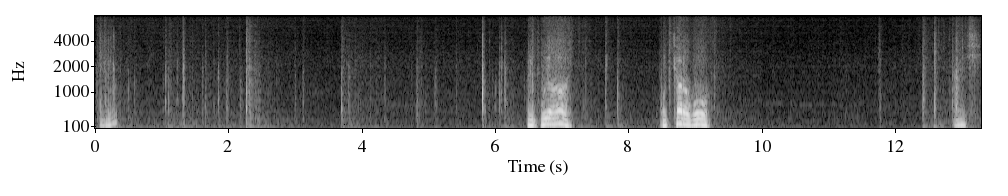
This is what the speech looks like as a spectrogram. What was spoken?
아닌가? 아니 뭐야 어떻게 하라고 아이씨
